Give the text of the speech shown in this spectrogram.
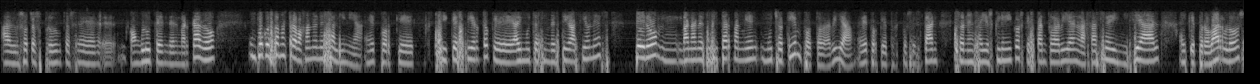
a los otros productos eh, eh, con gluten del mercado. Un poco estamos trabajando en esa línea, ¿eh? porque sí que es cierto que hay muchas investigaciones, pero mm, van a necesitar también mucho tiempo todavía, ¿eh? porque pues, pues están, son ensayos clínicos que están todavía en la fase inicial, hay que probarlos.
